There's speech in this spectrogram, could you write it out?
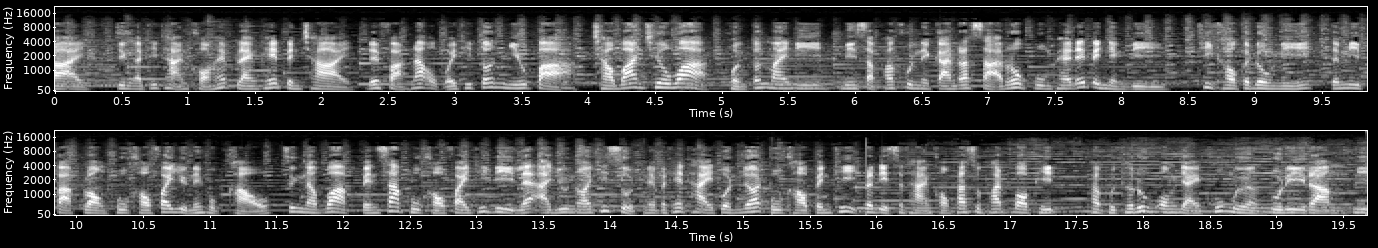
ราย จึงอธิษฐานขอให้แปลงเพศเป็นชาย ได้ฝากหน้าอกไว้ที่ต้นงิ้วป่า ชาวบ้านเชื่อว่าผลต้นไม้นี้มีสรรพคุณในการรักษาโรคภูมิแพ้ได้เป็นอย่างดีที่เขากระโดงนี้จะมีปากปล่องภูเขาไฟอยู่ในหุบเขา ซึ่งนับว่าเป็นซากภูเขาไฟที่ดีและอายุน้อยที่สุดในประเทศไทยบนยอดภูเขาเป็นที่ประดิษฐานของพระสุพัฒน์บพิตรพระพุทธรูปองค์ใหญ่คู่เมืองบุรีรัมย์มี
